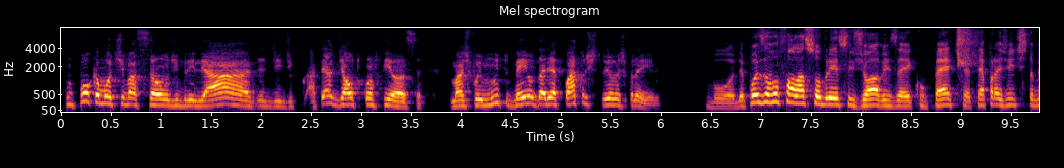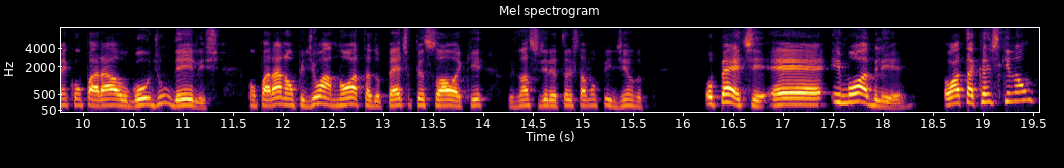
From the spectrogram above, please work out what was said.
com, pouca motivação de brilhar, de, de, até de autoconfiança. Mas foi muito bem, eu daria quatro estrelas para ele. Boa. Depois eu vou falar sobre esses jovens aí com o Pet, até para a gente também comparar o gol de um deles. Comparar não, pedir uma nota do Pet, o pessoal aqui, os nossos diretores estavam pedindo. O Pet, é Immobile, um atacante que não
